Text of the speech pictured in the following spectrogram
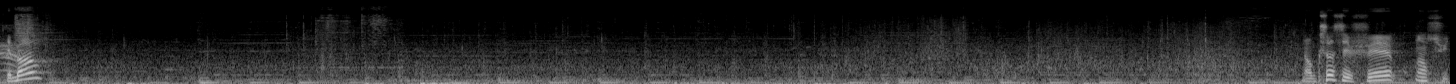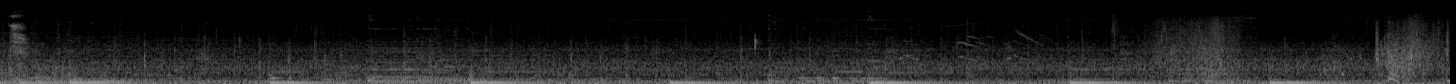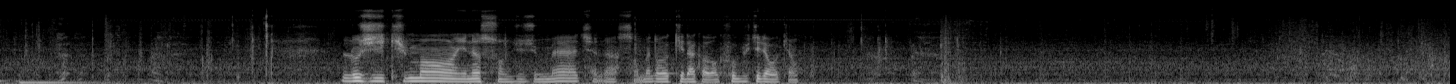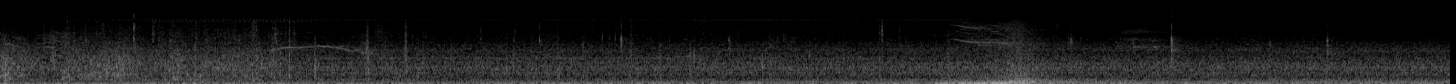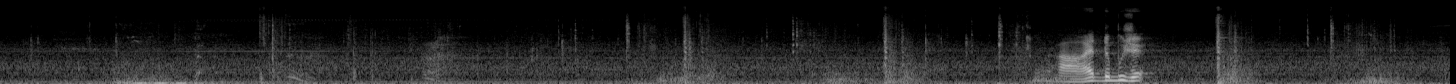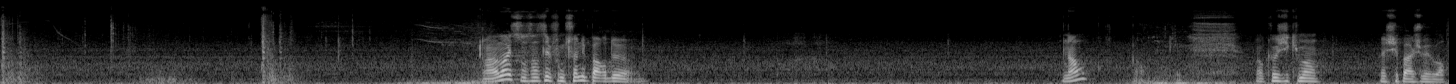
C'est bon? Donc ça c'est fait. Ensuite. Logiquement, il y en a 118 mètres, il y en a 100 mètres. Ok, d'accord, donc il faut buter les requins. Arrête de bouger. Normalement, ils sont censés fonctionner par deux. Non, non Donc logiquement, je sais pas, je vais voir.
